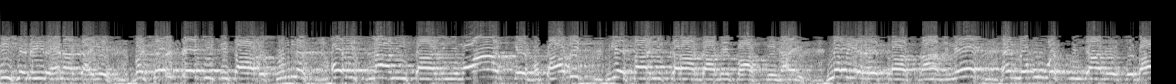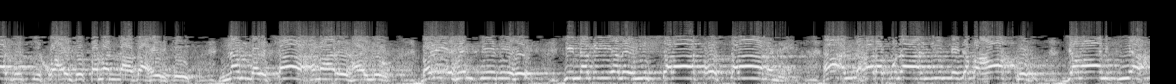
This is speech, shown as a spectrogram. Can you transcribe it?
پیچھے نہیں رہنا چاہیے۔ بشرطے کی کتاب سنت اور اسلامی تعلیمات کے مطابق یہ ساری قرارداد پاس کی جائیں۔ نبی علیہ السلام نے نبوت مل جانے کے بعد اس کی خواہش و تمنا ظاہر کی۔ نمبر چار ہمارے بھائیوں، بڑی اہم چیز یہ ہے کہ نبی علیہ السلام السلام نے اللہ رب العالمین نے جب آپ کو جوان کیا،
